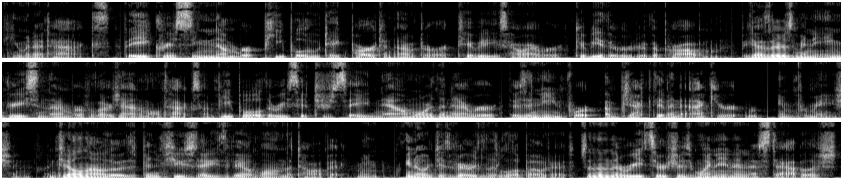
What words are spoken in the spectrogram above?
human attacks. The increasing number of people who take part in outdoor activities, however, could be the root of the problem. Because there's been an increase in the number of large animal attacks on people, the researchers say now more than ever there's a need for objective and accurate information. Until now, though, there's been few studies available on the topic. I mean, you know, just very little about it. So then the researchers went in and established,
